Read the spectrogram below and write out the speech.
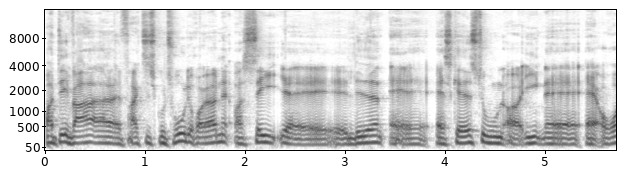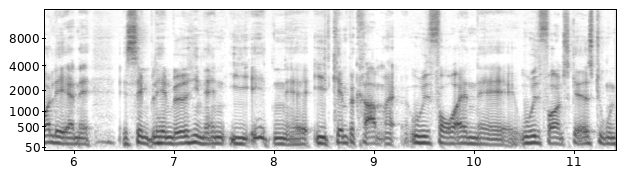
Og det var øh, faktisk utrolig rørende at se øh, lederen af, af skadestuen og en af, af overlægerne simpelthen møde hinanden i et, øh, i et kæmpe kram ude foran, øh, ude foran skadestuen.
